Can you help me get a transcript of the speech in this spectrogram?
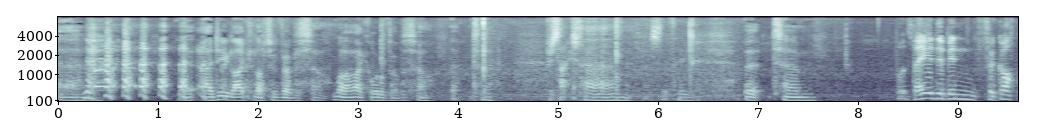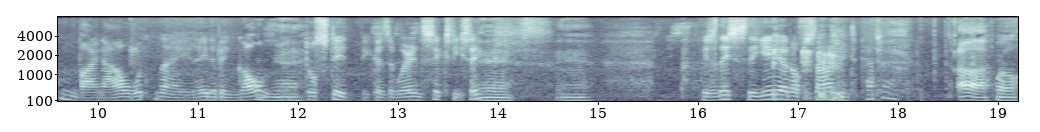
uh, I do like a lot of Rubber Soul. Well, I like all of Rubber Soul, but uh, Precisely. um, That's the thing. but um, But they'd have been forgotten by now, wouldn't they? They'd have been gone, Yeah. dusted, because we're in '66. yes, yeah. Is this the year of Sergeant Pepper? Ah, well,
